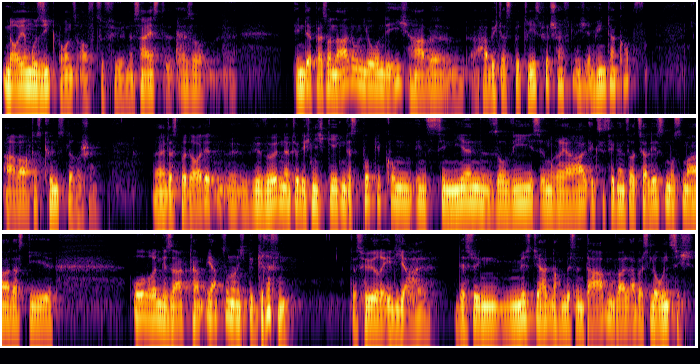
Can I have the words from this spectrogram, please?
neue Musik bei uns aufzuführen. Das heißt, also in der Personalunion, die ich habe, habe ich das Betriebswirtschaftliche im Hinterkopf, aber auch das Künstlerische. Äh, das bedeutet, wir würden natürlich nicht gegen das Publikum inszenieren, so wie es im real existierenden Sozialismus war, dass die Oberen gesagt haben, ihr habt es noch nicht begriffen, das höhere Ideal. Deswegen müsst ihr halt noch ein bisschen darben, weil aber es lohnt sich.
